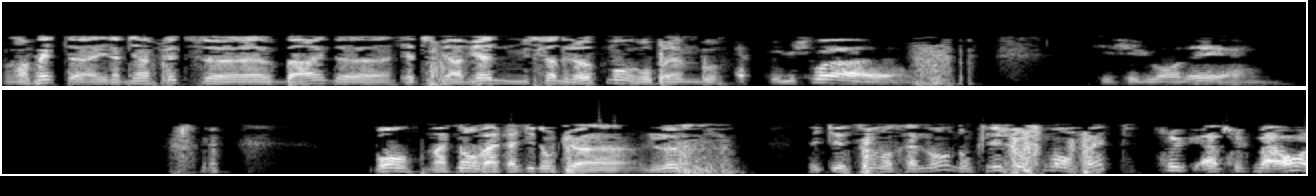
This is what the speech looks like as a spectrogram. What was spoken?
En fait, euh, il a bien fait de se barrer de cette superviade musculaire développement, en gros Palembo. Il a pas eu le choix. Euh, il s'est fait louander. euh. Bon, maintenant on va attaquer donc euh, le, les questions d'entraînement. Donc l'échauffement en fait. Truc, un truc marrant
